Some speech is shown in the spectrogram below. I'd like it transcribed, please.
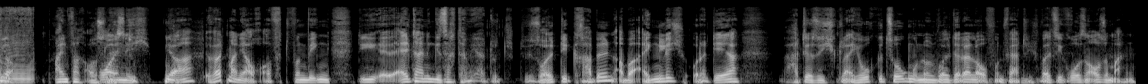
Ja, einfach auslässt. freundlich. Ja, hört man ja auch oft. Von wegen, die Eltern, die gesagt haben, ja, du, du sollt die krabbeln, aber eigentlich, oder der hat er sich gleich hochgezogen und dann wollte er da laufen und fertig, weil sie die Großen auch so machen.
